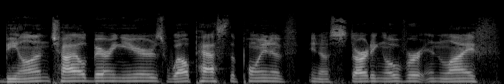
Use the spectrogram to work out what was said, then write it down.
beyond childbearing years, well past the point of, you know, starting over in life.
